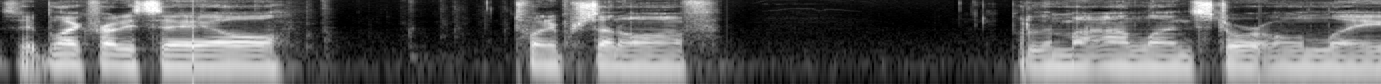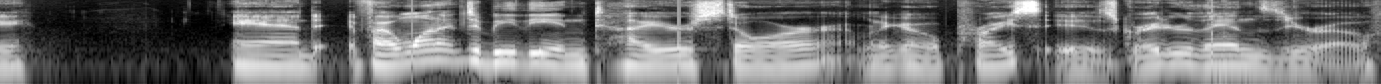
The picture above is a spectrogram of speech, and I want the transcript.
say Black Friday sale, 20% off put it in my online store only. And if I want it to be the entire store, I'm to go price is greater than zero.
